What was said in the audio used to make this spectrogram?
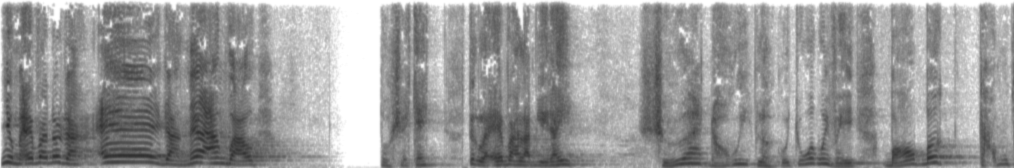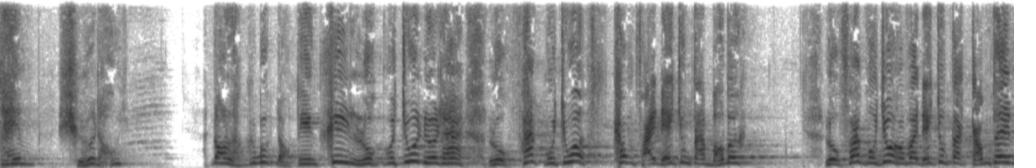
Nhưng mà Eva nói rằng e rằng nếu ăn vào, tôi sẽ chết. Tức là Eva làm gì đây? Sửa đổi lời của Chúa, quý vị. Bỏ bớt cộng thêm sửa đổi đó là cái bước đầu tiên khi luật của Chúa đưa ra. Luật pháp của Chúa không phải để chúng ta bỏ bớt. Luật pháp của Chúa không phải để chúng ta cộng thêm.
